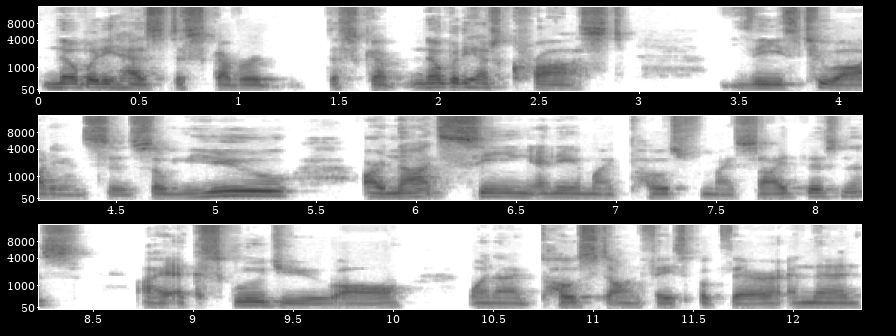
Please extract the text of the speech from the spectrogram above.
nobody has discovered discovered nobody has crossed these two audiences. So you are not seeing any of my posts from my side business. I exclude you all when I post on Facebook there, and then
